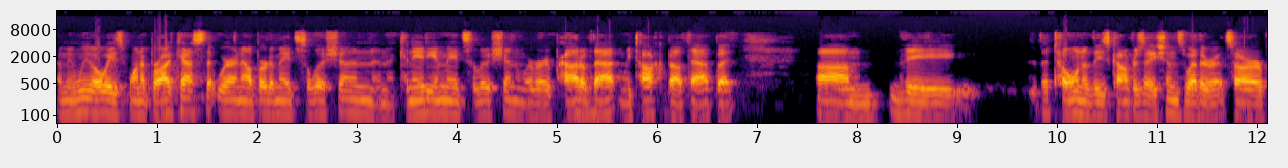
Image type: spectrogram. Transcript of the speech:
I mean, we always want to broadcast that we're an Alberta-made solution and a Canadian-made solution. We're very proud of that, and we talk about that. But um, the the tone of these conversations, whether it's our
